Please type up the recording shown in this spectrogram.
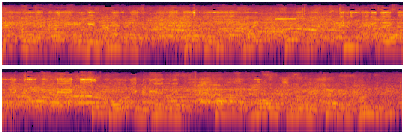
Number 20, Mike Whitmer. Deep for Central, who's number 5, Morris, and number 7, Green. Green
